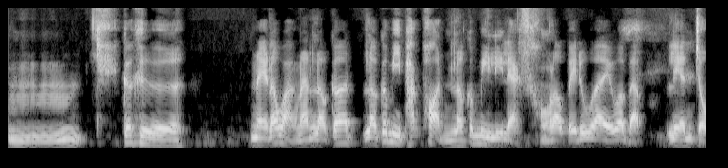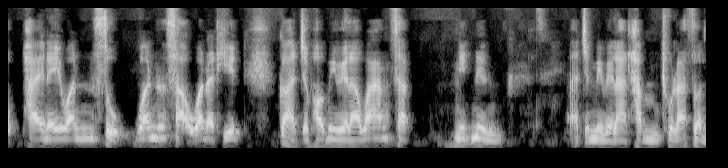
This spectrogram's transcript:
อืมก็คือในระหว่างนั้นเราก็เราก็มีพักผ่อนเราก็มีรีแลกซ์ของเราไปด้วยว่าแบบเรียนจบภายในวันศุกร์วันเสาร์วันอาทิตย์ ก็อาจจะพอมีเวลาว่างสักนิดหนึ่ง อาจจะมีเวลาทำธุระส่วน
